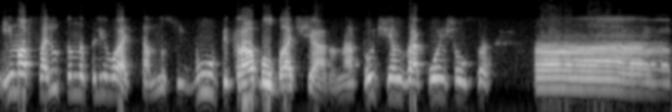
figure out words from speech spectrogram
им абсолютно наплевать там на судьбу Петра Болбачана, на то, чем закончился э,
